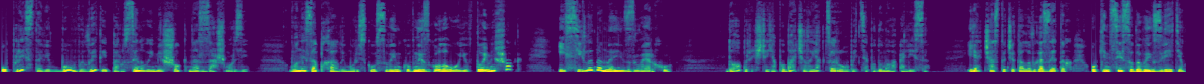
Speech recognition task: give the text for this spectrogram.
У приставів був великий парусиновий мішок на зашморзі. Вони запхали морську свинку вниз головою в той мішок і сіли на неї зверху. Добре, що я побачила, як це робиться, подумала Аліса. Я часто читала в газетах у кінці судових звітів.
